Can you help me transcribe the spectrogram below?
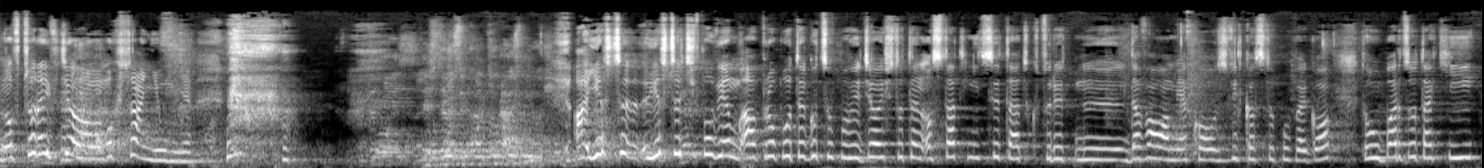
No wczoraj widziałam, ochrzanił mnie. To jest drodzy kulturalny. A jeszcze, jeszcze ci powiem a propos tego, co powiedziałeś, to ten ostatni cytat, który y, dawałam jako z Wilka Stopowego, to był bardzo taki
